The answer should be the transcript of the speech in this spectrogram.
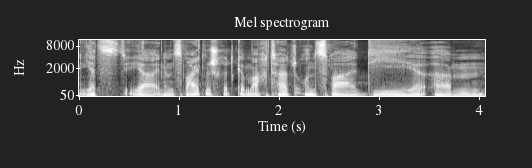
jetzt ja in einem zweiten Schritt gemacht hat, und zwar die ähm,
